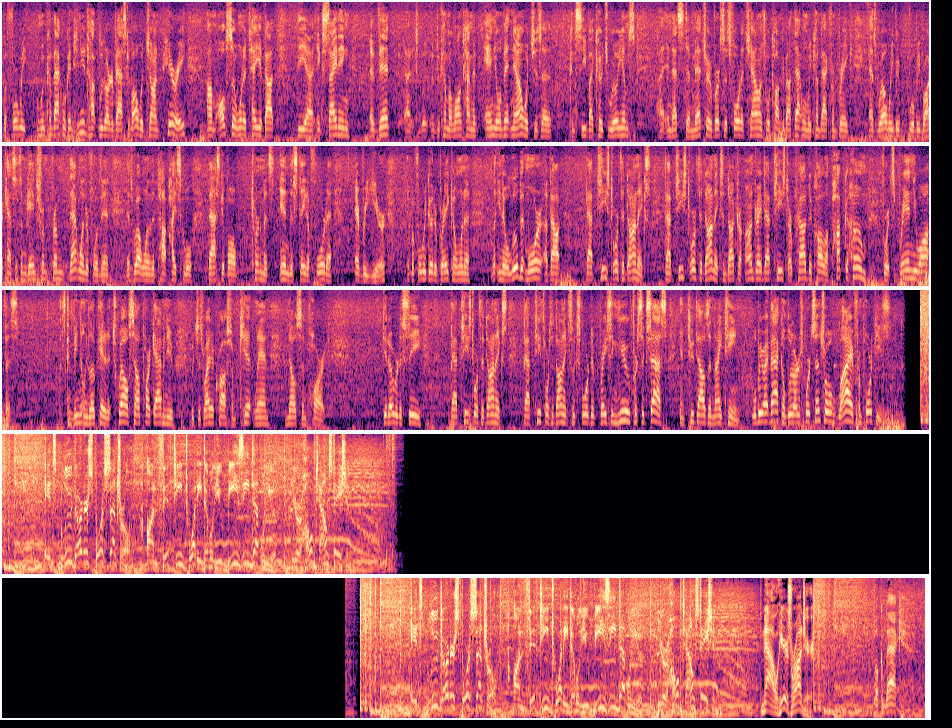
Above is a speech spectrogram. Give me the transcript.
Before we when we come back, we'll continue to talk Blue Darter basketball with John Perry. Um, also, want to tell you about the uh, exciting event. Uh, it's become a long time annual event now, which is uh, conceived by Coach Williams. Uh, and that's the Metro versus Florida Challenge. We'll talk about that when we come back from break as well. We will be broadcasting some games from, from that wonderful event as well, one of the top high school basketball tournaments in the state of Florida every year. And before we go to break, I want to let you know a little bit more about Baptiste Orthodontics. Baptiste Orthodontics and Dr. Andre Baptiste are proud to call Apopka home for its brand new office. It's conveniently located at 12 South Park Avenue, which is right across from Kitland Nelson Park. Get over to see Baptiste Orthodontics. Baptiste Orthodontics looks forward to bracing you for success in 2019. We'll be right back on Blue Darter Sports Central, live from Porky's. It's Blue Darter Sports Central on 1520 WBZW, your hometown station. It's Blue Darter Sports Central on 1520 WBZW, your hometown station. Now, here's Roger. Welcome back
